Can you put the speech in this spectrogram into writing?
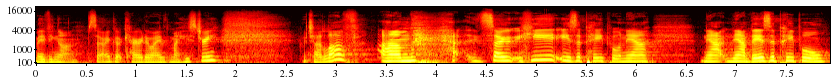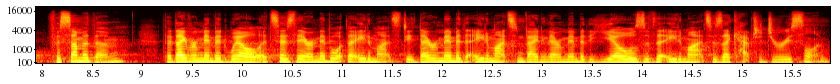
moving on. Sorry, I got carried away with my history, which I love. Um, so here is a people. Now, now, now there's a people for some of them that they remembered well. It says they remember what the Edomites did. They remember the Edomites invading. They remember the yells of the Edomites as they captured Jerusalem.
